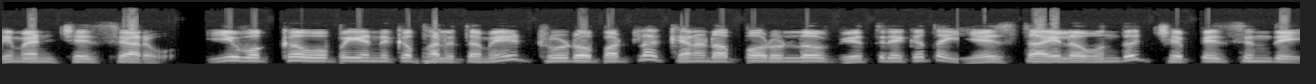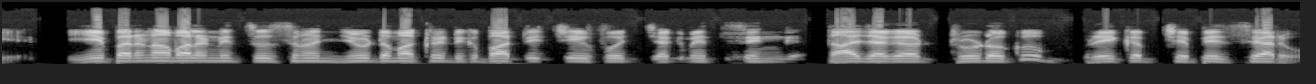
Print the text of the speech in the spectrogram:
డిమాండ్ చేశారు. ఈ ఒక్క ఉప ఎన్నిక ఫలితమే ట్రూడో పట్ల కెనడా పౌరుల్లో వ్యతిరేకత ఏ స్థాయిలో ఉందో చెప్పేసింది ఈ పరిణామాలన్నీ చూసిన New Democratic party chief Jagmeet Singh తాజాగా ట్రూడోకు బ్రేకప్ చెప్పేశారు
